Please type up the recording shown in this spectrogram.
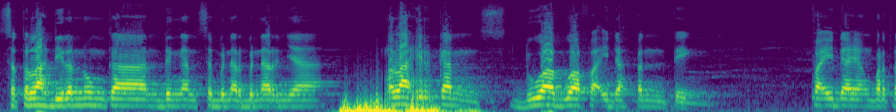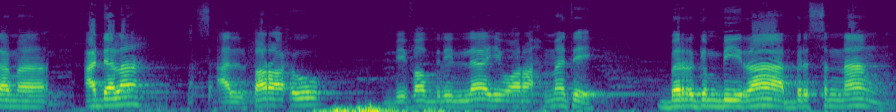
setelah direnungkan dengan sebenar-benarnya melahirkan dua buah faidah penting. Faidah yang pertama adalah al-farahu bi fadlillahi wa rahmatih. Bergembira, bersenang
